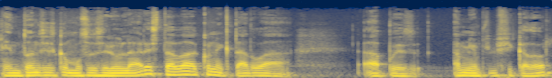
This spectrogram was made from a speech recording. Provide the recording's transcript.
Entonces, como su celular estaba conectado a, a pues, a mi amplificador,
